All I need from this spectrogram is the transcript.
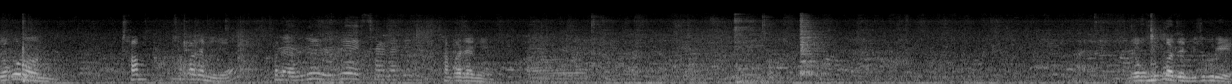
요거는 참 참가점이에요? 그래, 이게, 이게 살가지. 참가점이. 요거 물가점 미주구리.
